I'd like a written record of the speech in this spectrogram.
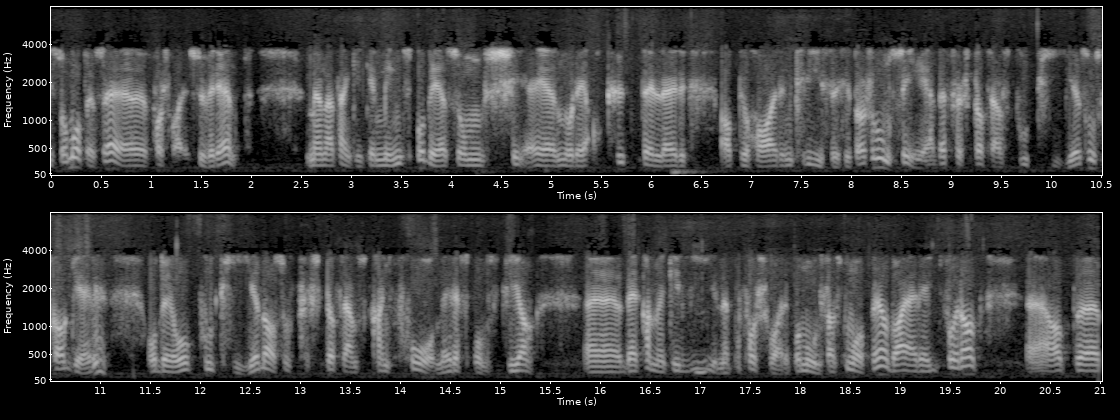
i så måte så er Forsvaret suverent. Men jeg tenker ikke minst på det som skjer når det er akutt, eller at du har en krisesituasjon. Så er det først og fremst politiet som skal agere. Og det er jo politiet da som først og fremst kan få ned responstida. Eh, det kan man ikke hvile på Forsvaret på noen slags måte. og Da er jeg redd for at, eh, at eh,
